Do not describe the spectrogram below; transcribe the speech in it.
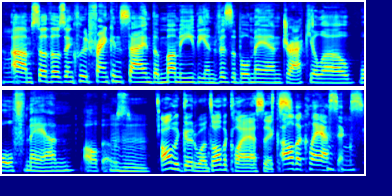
Um, so those include Frankenstein, the Mummy, the Invisible Man, Dracula, Wolfman, all those. All the good ones, all the classics. All the classics.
